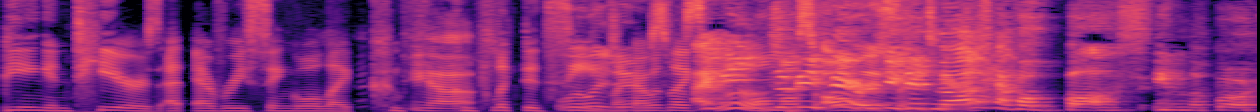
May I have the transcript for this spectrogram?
being in tears at every single like conf- conflicted scene Lily like i was like I mean, "Ugh." to be fair, she did not tears. have a boss in the book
